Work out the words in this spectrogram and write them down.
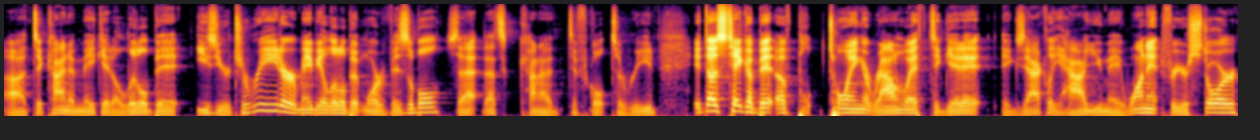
uh, to kind of make it a little bit easier to read or maybe a little bit more visible. So that, that's kind of difficult to read. It does take a bit of toying around with to get it exactly how you may want it for your store.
